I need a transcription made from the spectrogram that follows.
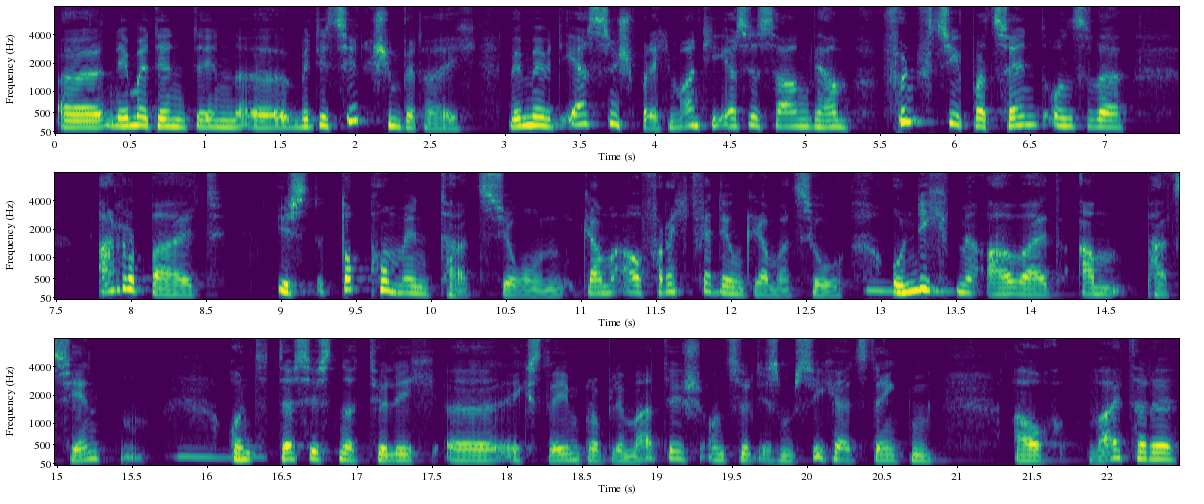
Äh, nehmen wir den, den äh, medizinischen Bereich. Wenn wir mit Ärzten sprechen, manche Ärzte sagen, wir haben 50 Prozent unserer Arbeit ist Dokumentation, Klammer auf, Rechtfertigung, Klammer zu, mhm. und nicht mehr Arbeit am Patienten. Mhm. Und das ist natürlich äh, extrem problematisch und zu diesem Sicherheitsdenken auch weitere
